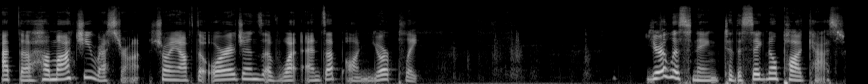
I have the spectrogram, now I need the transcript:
at the Hamachi restaurant showing off the origins of what ends up on your plate. You're listening to the Signal podcast.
